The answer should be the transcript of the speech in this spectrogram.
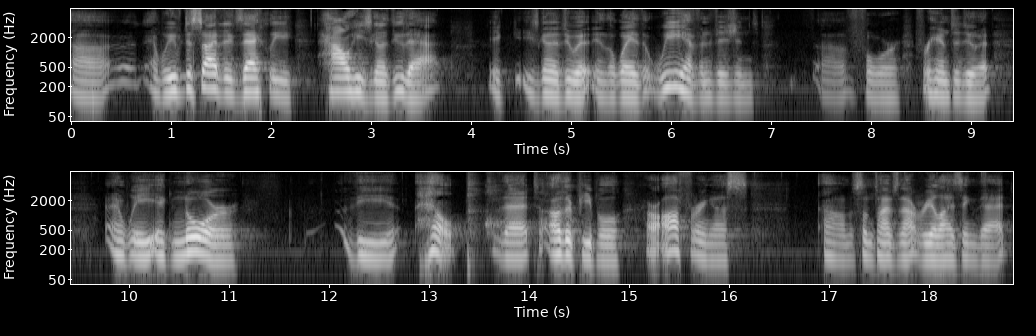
uh, and we've decided exactly how He's going to do that. It, he's going to do it in the way that we have envisioned uh, for, for Him to do it. And we ignore the help that other people are offering us, um, sometimes not realizing that,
